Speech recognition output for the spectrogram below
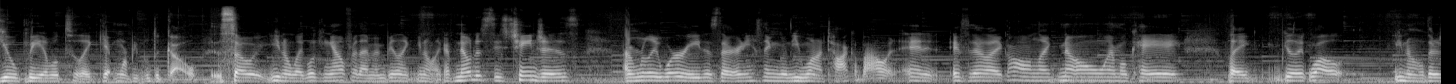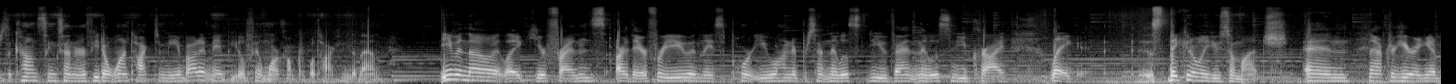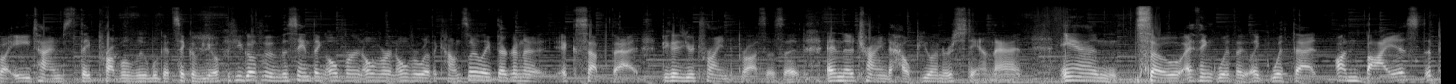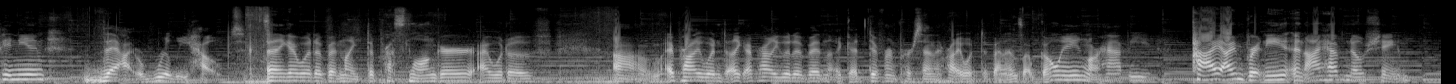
you'll be able to like get more people to go. So, you know, like looking out for them and being like, you know, like I've noticed these changes. I'm really worried. Is there anything you want to talk about? And if they're like, oh, I'm like, no, I'm okay, like, be like, well, you know, there's the counseling center. If you don't want to talk to me about it, maybe you'll feel more comfortable talking to them. Even though like your friends are there for you and they support you 100% and they listen to you vent and they listen to you cry, like they can only do so much. And after hearing it about 80 times, they probably will get sick of you. If you go through the same thing over and over and over with a counselor, like they're gonna accept that because you're trying to process it and they're trying to help you understand that. And so I think with like with that unbiased opinion, that really helped. I think I would have been like depressed longer. I would have um, I probably wouldn't like I probably would have been like a different person. I probably wouldn't have been as outgoing or happy. Hi, I'm Brittany and I have no shame.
